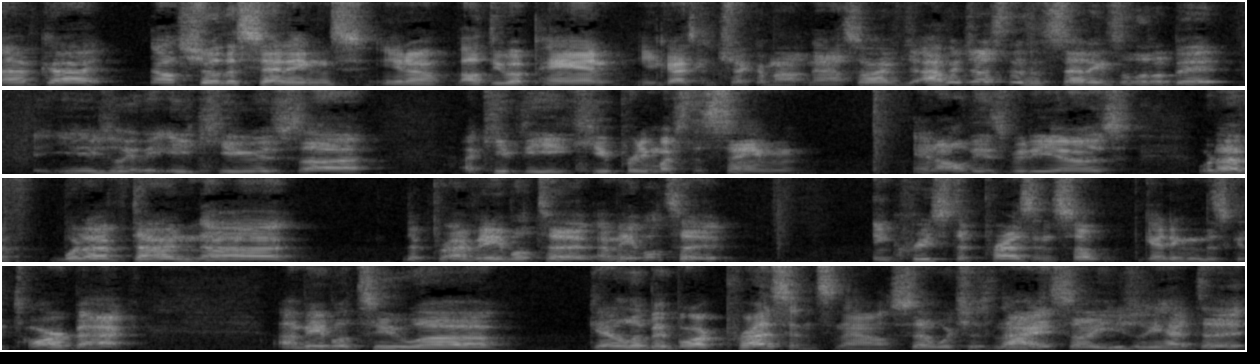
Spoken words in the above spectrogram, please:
I've got, I'll show the settings, you know, I'll do a pan. You guys can check them out now. So I've, I've adjusted the settings a little bit. Usually the EQ is, uh, I keep the EQ pretty much the same in all these videos. What I've, what I've done, uh, the, I'm able to, I'm able to increase the presence. So getting this guitar back, I'm able to, uh, get a little bit more presence now. So, which is nice. So I usually had to,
